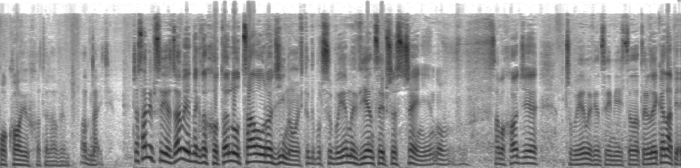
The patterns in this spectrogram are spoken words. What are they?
pokoju hotelowym odnajdzie. Czasami przyjeżdżamy jednak do hotelu całą rodziną i wtedy potrzebujemy więcej przestrzeni. No, w- samochodzie potrzebujemy więcej miejsca na tylnej kanapie.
